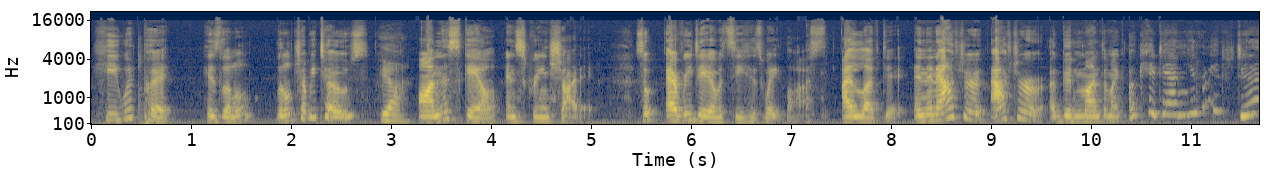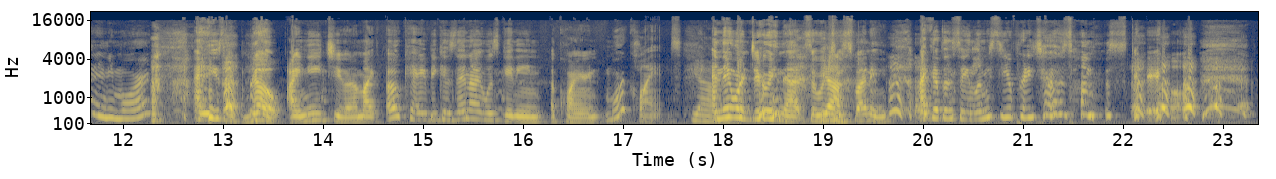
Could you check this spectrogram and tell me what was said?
he would put his little little chubby toes Yeah. on the scale and screenshot it. So every day I would see his weight loss. I loved it. And then after after a good month, I'm like, okay, Dan, you don't need to do that anymore. and he's like, no, I need to. And I'm like, okay, because then I was getting acquiring more clients. Yeah. And they weren't doing that, so which Yeah. was funny. I kept on saying, let me see your pretty toes on the scale.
